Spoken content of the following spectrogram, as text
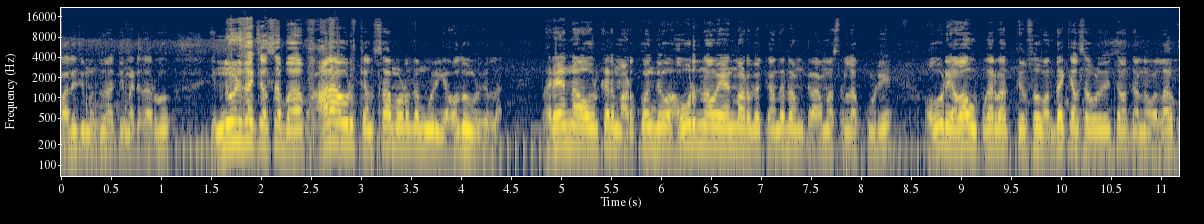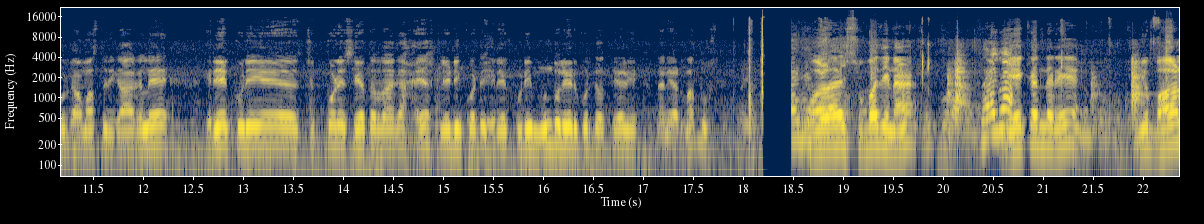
ಕಾಲೇಜ್ ಮಂಜೂರಾತಿ ಮಾಡಿದಾರು. ಇನ್ನುಳಿದ ಕೆಲಸ ಭಾಳ ಅವರು ಕೆಲಸ ಮಾಡೋದು ನಮ್ಮ ಊರಿಗೆ ಯಾವುದೂ ಉಳಿದಿಲ್ಲ. ಬರೇ ನಾವು ಅವ್ರ ಕಡೆ ಮಾಡ್ಕೊಂಡೆವು. ಅವ್ರದ್ದು ನಾವು ಏನು ಮಾಡ್ಬೇಕಂದ್ರೆ ನಮ್ಮ ಗ್ರಾಮಸ್ಥರೆಲ್ಲ ಕೂಡಿ ಅವ್ರು ಯಾವಾಗ ಉಪಕಾರ ತಿಳಿಸೋ ಒಂದೇ ಕೆಲಸ ಉಳಿದೈತೆ ಅದನ್ನು ಎಲ್ಲ ಗ್ರಾಮಸ್ಥರು ಈಗಾಗಲೇ ಹಿರೇಕುಡಿ, ಚಿಕ್ಕೋಡಿ ಕ್ಷೇತ್ರದಾಗ ಹೈಯೆಸ್ಟ್ ಲೀಡಿಂಗ್ ಕೊಟ್ಟು ಹಿರೇಕುಡಿ ಮುಂದೆ ಲೀಡ್ ಕೊಡ್ತೀವಿ ಅಂತ ಹೇಳಿ ನಾನು ಎರಡು ಮಾತು ಬಹಳ ಶುಭ ದಿನ. ಏಕೆಂದರೆ ಈ ಬಹಳ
